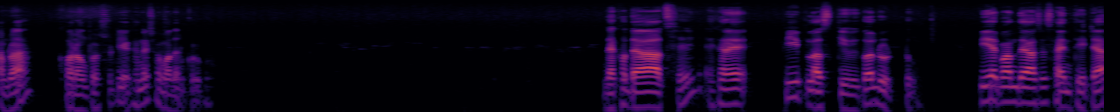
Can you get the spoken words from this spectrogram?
আমরা খনং প্রশ্নটি এখানে সমাধান করব। দেখো দেওয়া আছে, এখানে p plus q equal root two p এর মান দেওয়া আছে সাইন থিটা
